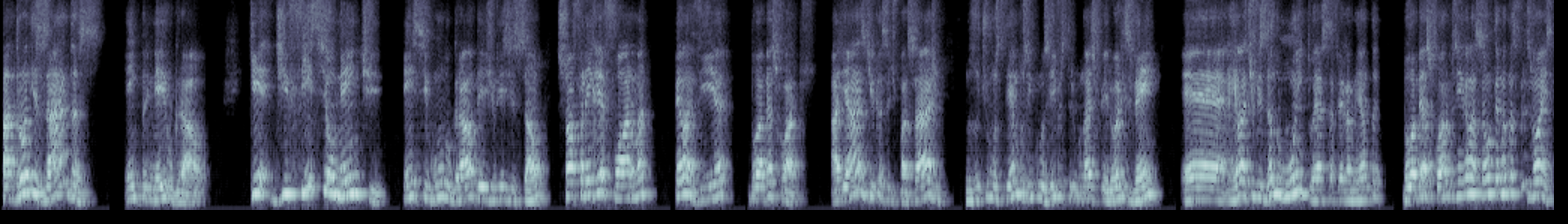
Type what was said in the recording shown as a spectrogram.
padronizadas em primeiro grau, que dificilmente em segundo grau de jurisdição sofrem reforma pela via do habeas corpus. Aliás, diga-se de passagem, nos últimos tempos, inclusive, os tribunais superiores vêm é, relativizando muito essa ferramenta do habeas corpus em relação ao tema das prisões.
